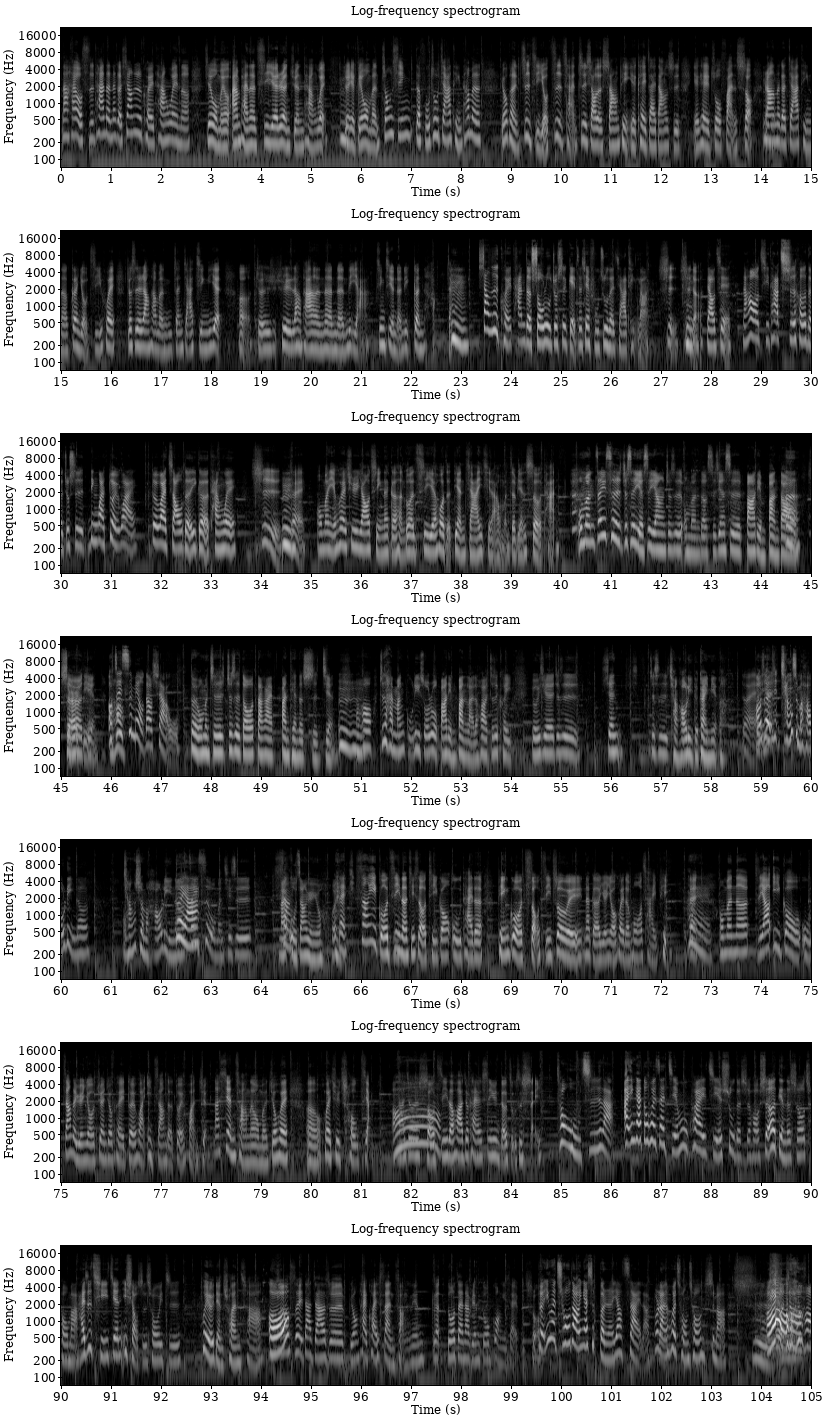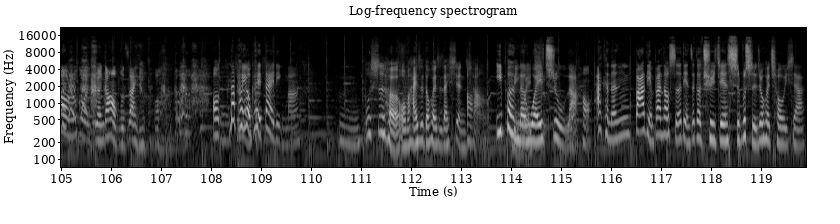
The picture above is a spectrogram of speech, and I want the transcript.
那还有实摊的那个向日葵摊位呢？其实我们有安排那个企业认捐摊位，就也给我们中心的辅助家庭，他们。有可能自己有自产自销的商品，也可以在当时也可以做贩售，让那个家庭呢更有机会，就是让他们增加经验，呃，就是去让他的那个能力啊，经济的能力更好。这样。嗯，向日葵摊的收入就是给这些辅助的家庭嘛？是是的，嗯，了解。然后其他吃喝的，就是另外对外对外招的一个摊位。是，嗯，对。我们也会去邀请那个很多的企业或者店家一起来我们这边设谈。我们这一次就是也是一样，就是我们的时间是八点半到十二点。嗯、哦，这次没有到下午。对，我们其实就是都大概半天的时间。嗯嗯。然后就是还蛮鼓励说，如果八点半来的话，就是可以有一些就是先就是抢好礼的概念了。对。哦，所以抢什么好礼呢？抢什么好礼呢？对啊，这一次我们其实。买五张园游会。对，上亿国际呢，其实有提供五台的苹果手机作为那个原油会的摸彩品。对，我们呢，只要易购五张的原油券，就可以兑换一张的兑换券。那现场呢，我们就会呃会去抽奖，那就是手机的话，就看幸运得主是谁。抽五支啦，啊，应该都会在节目快结束的时候，十二点的时候抽嘛，还是期间一小时抽一支？会有一点穿插哦，所以大家就是不用太快散场，连跟多在那边多逛一下也不错。对，因为抽到应该是本人要在啦，不然会重抽是吗？是哦。然后如果人刚好不在的话，哦，那朋友可以带领吗？嗯，不适合，我们还是都会是在现场，哦、以本人为主啦。吼啊，可能八点半到十二点这个区间，时不时就会抽一下。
